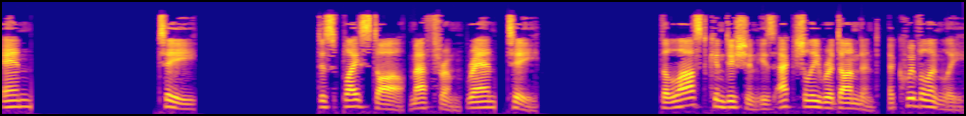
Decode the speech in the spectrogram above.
N T display style mathrm ran t the last condition is actually redundant. Equivalently,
